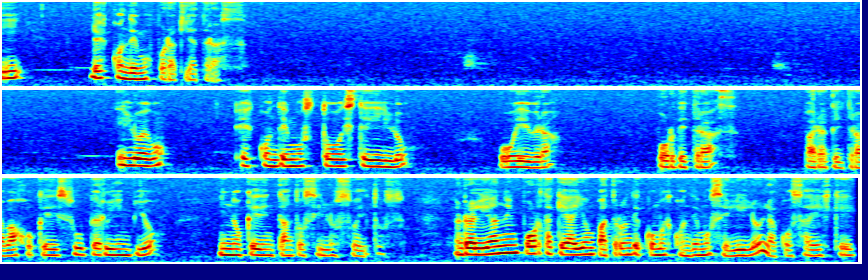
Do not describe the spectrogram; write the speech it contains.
Y le escondemos por aquí atrás. Y luego escondemos todo este hilo o hebra por detrás para que el trabajo quede súper limpio y no queden tantos hilos sueltos. En realidad no importa que haya un patrón de cómo escondemos el hilo, la cosa es que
